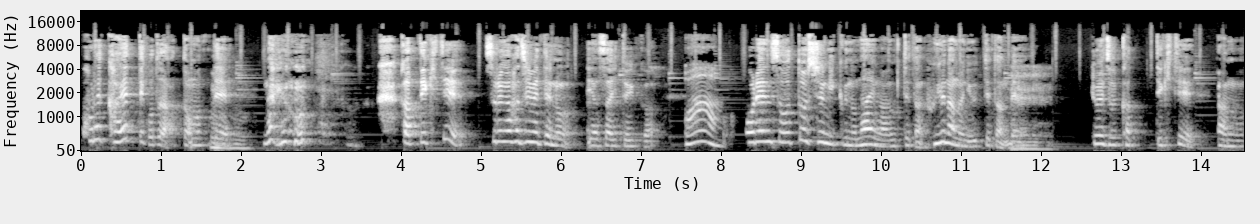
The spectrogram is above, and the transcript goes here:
これ買えってことだと思って、苗を買ってきて、それが初めての野菜というか、わほうれん草と春菊の苗が売ってた、冬なのに売ってたんで、とりあえず買ってきて、あの、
